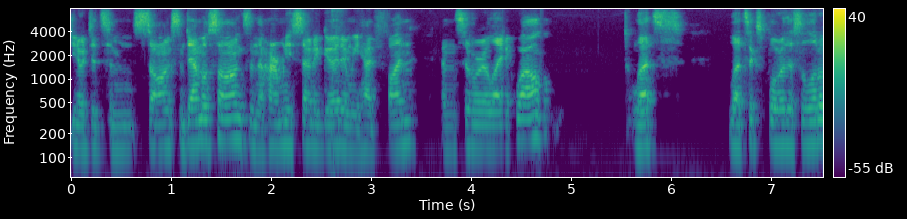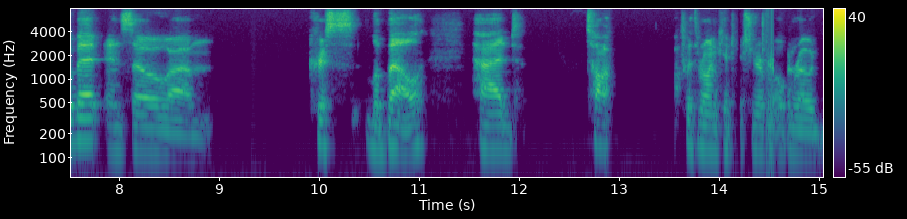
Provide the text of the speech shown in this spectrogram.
you know did some songs, some demo songs, and the harmony sounded good, and we had fun. And so we were like, "Well, let's let's explore this a little bit." And so um, Chris LaBelle had talked with Ron Kitchener from Open Road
